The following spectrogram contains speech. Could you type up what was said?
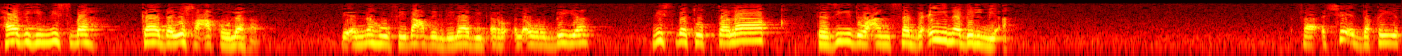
هذه النسبة كاد يصعق لها لأنه في بعض البلاد الأوروبية نسبة الطلاق تزيد عن سبعين بالمئة. فالشيء الدقيق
